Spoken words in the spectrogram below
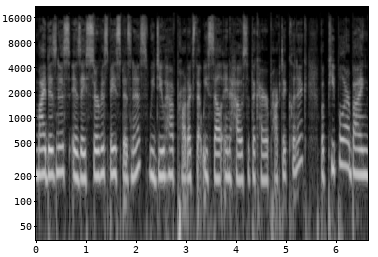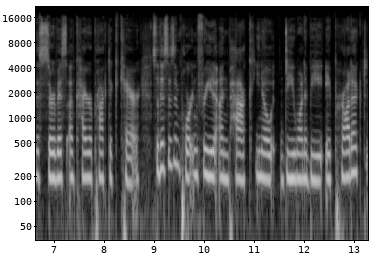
my business is a service based business. We do have products that we sell in house at the chiropractic clinic, but people are buying the service of chiropractic care. So, this is important for you to unpack. You know, do you want to be a product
